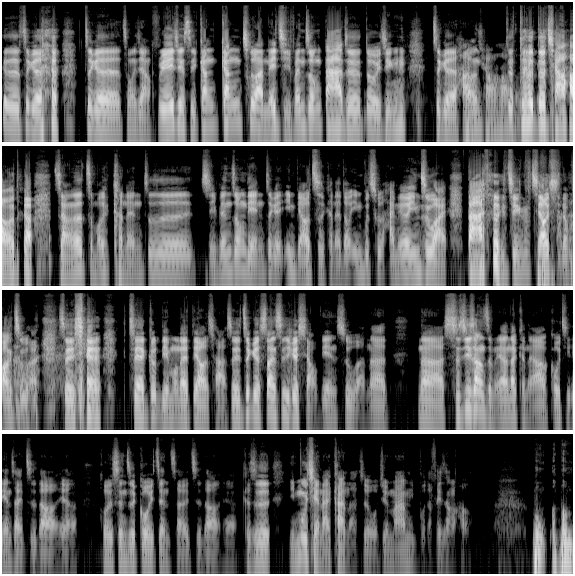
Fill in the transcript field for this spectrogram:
呃，这个这个怎么讲？Free Agency 刚刚出来没几分钟，大家就都已经这个好像都都都乔好了，讲了怎么可能？就是几分钟连这个印表纸可能都印不出，还没有印出来，大家都已经消息都放出来，所以现在现在跟联盟在调查。所以这个算是一个小变数啊，那那实际上怎么样？那可能要过几天才知道呀，或者甚至过一阵子才会知道呀。可是以目前来看呢、啊，就我觉得迈阿密补得非常好。不不，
